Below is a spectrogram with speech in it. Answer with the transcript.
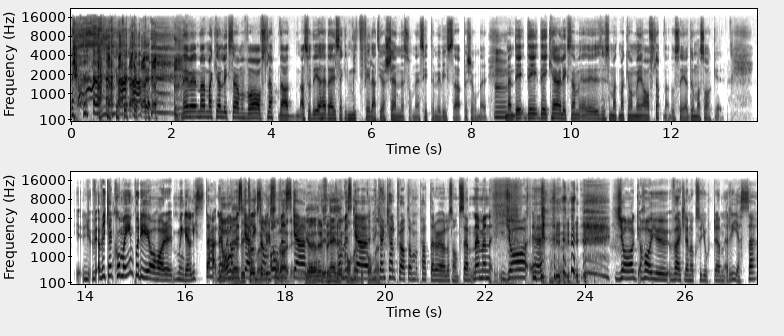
nej, men man, man kan liksom vara avslappnad. Alltså det, det här är säkert mitt fel att jag känner så när jag sitter med vissa personer. Mm. Men det, det, det kan jag liksom, eh, det är som att man kan vara mer avslappnad och säga dumma saker. Vi kan komma in på det jag har på min lilla lista här. Nej, Ja, men om vi ska, kommer, liksom, om vi ska, Ja, Jag är det, nyfiken. nej, det om vi, kommer, ska vi kan kallprata om pattar och öl och sånt sen. Nej men jag, eh, jag har ju verkligen också gjort en resa,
